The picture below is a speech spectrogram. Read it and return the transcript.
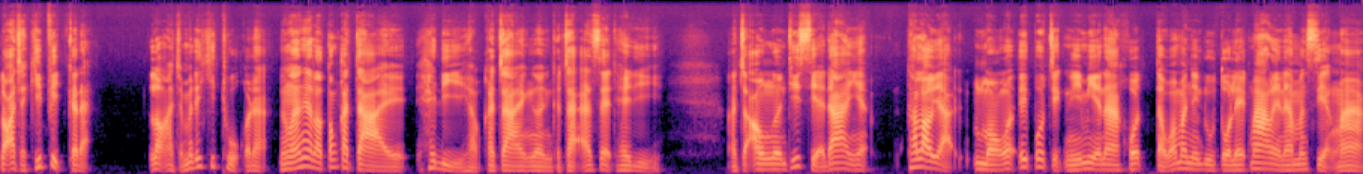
เราอาจจะคิดผิดก็ได้ เราอาจจะไม่ได้คิดถูกก็ได้ ดังนั้นเนี่ยเราต้องกระจายให้ดีครับ กระจายเงินกระจายแอสเซทให้ดี อาจจะเอาเงินที่เสียได้เนี่ย ถ้าเราอยากมองว่าเอ้โปรเจกต์นี้มีอนาคต แต่ว่ามันยังดูตัวเล็กมากเลยนะ มันเสี่ยงมาก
